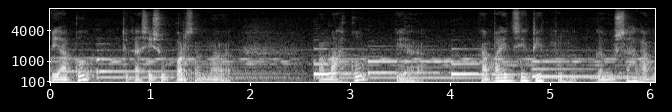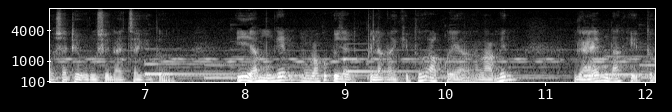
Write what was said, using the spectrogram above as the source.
ya aku dikasih support sama mamaku ya ngapain sih dit? Nggak usah lah nggak usah diurusin aja gitu iya mungkin mamaku bisa bilang kayak gitu aku yang ngalamin nggak enak gitu.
